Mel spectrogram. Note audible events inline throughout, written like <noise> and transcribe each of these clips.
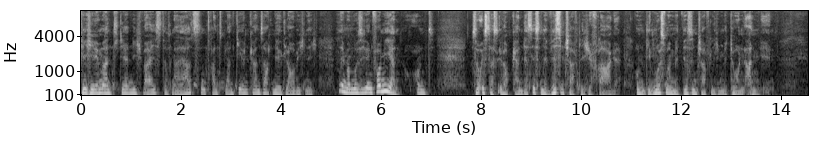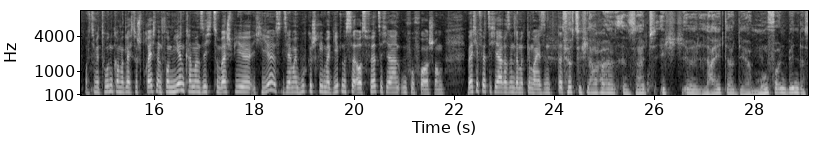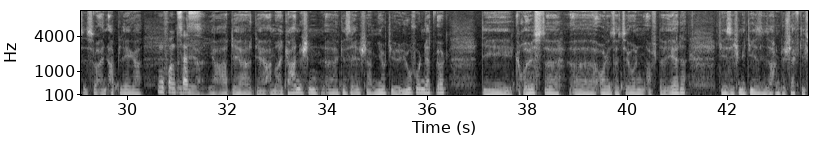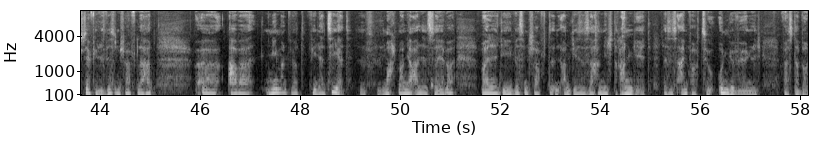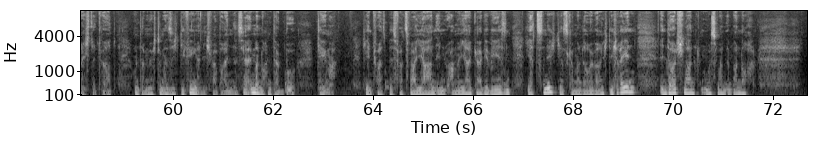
wie jemand, der nicht weiß, dass man Herzen transplantieren kann, sagt, nee, glaube ich nicht. Nee, man muss sich informieren. Und so ist das überhaupt kein, das ist eine wissenschaftliche Frage. Und die muss man mit wissenschaftlichen Methoden angehen. Auf die Methoden kommen wir gleich zu sprechen. Informieren kann man sich zum Beispiel hier, Sie haben ein Buch geschrieben, Ergebnisse aus 40 Jahren UFO-Forschung. Welche 40 Jahre sind damit gemeint? Sind das 40 Jahre, äh, seit ich äh, Leiter der MUFON bin. Das ist so ein Ableger MUFON. Der, ja, der, der amerikanischen äh, Gesellschaft Mutual UFO Network, die größte äh, Organisation auf der Erde die sich mit diesen Sachen beschäftigt, sehr viele Wissenschaftler hat, äh, aber niemand wird finanziert. Das macht man ja alles selber, weil die Wissenschaft an diese Sachen nicht rangeht. Das ist einfach zu ungewöhnlich, was da berichtet wird. Und da möchte man sich die Finger nicht verbrennen. Das ist ja immer noch ein Tabuthema jedenfalls bis vor zwei Jahren in Amerika gewesen. Jetzt nicht, jetzt kann man darüber richtig reden. In Deutschland muss man immer noch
